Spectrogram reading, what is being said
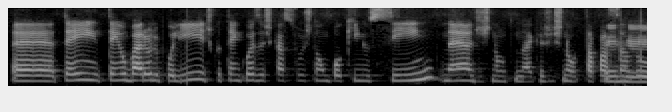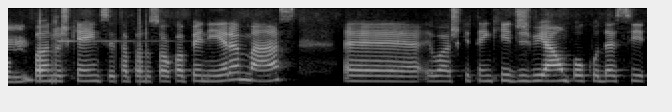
É, tem, tem o barulho político, tem coisas que assustam um pouquinho, sim, né? A gente não, não é que a gente não está passando uhum. panos quentes e tapando só com a peneira, mas é, eu acho que tem que desviar um pouco desse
